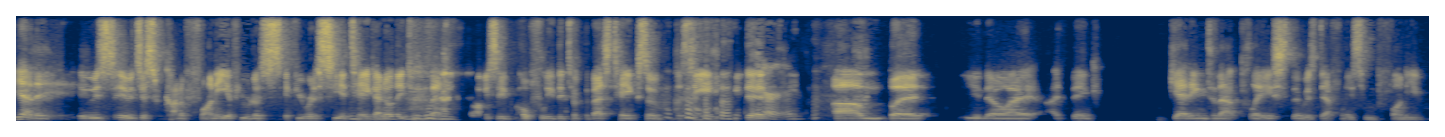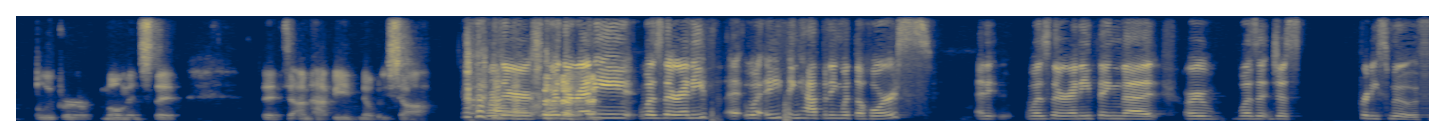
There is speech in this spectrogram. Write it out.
yeah they, it was it was just kind of funny if you were to if you were to see a take i know they took the best obviously hopefully they took the best takes of the scene we did Sure. um, but you know, I I think getting to that place, there was definitely some funny blooper moments that that I'm happy nobody saw. Were there were there any was there any uh, anything happening with the horse? Any was there anything that or was it just pretty smooth?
